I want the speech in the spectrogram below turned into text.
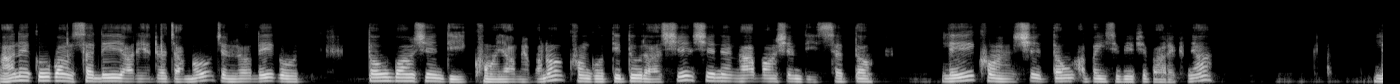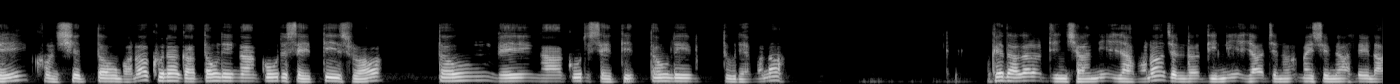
9နဲ့9ပေါင်း14ရတဲ့အတွက်ကြောင့်မို့ကျွန်တော်လေးကို3ပေါင်းရှင်းဒီခွန်ရမယ်ပေါ့နော်ခွန်ကိုတိတူတာ8 8နဲ့5ပေါင်းရှင်းဒီ73 4ခွန်8 3အပိတ်စီဖြစ်ပါတယ်ခင်ဗျာ 4ခွန်8 3ပေါ့နော်ခုနက3 4 5 9 10 1ဆိုတော့3 4 5 9 10 1 3 4တူတယ်ပေါ့နော်โอเคဒါကတော့တင်ချာနည်းအရာပေါ့နော်ကျွန်တော်ဒီနည်းအရာကျွန်တော်မိုက်ဆွေများလှည့်လာ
